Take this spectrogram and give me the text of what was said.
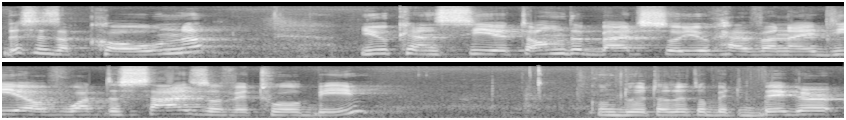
this is a cone. You can see it on the bed so you have an idea of what the size of it will be. You can do it a little bit bigger.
